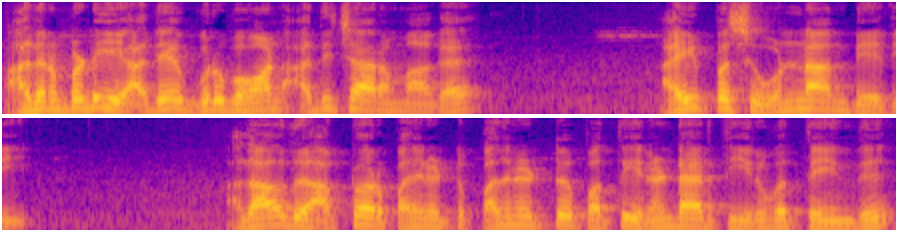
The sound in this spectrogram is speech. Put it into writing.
அதன்படி அதே குரு பகவான் அதிச்சாரமாக ஐப்பசி ஒன்றாம் தேதி அதாவது அக்டோபர் பதினெட்டு பதினெட்டு பத்து இரண்டாயிரத்தி இருபத்தைந்து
